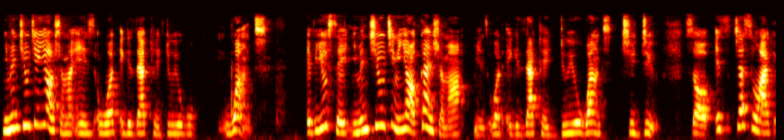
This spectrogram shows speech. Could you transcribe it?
你们究竟要什么？Is what exactly do you want? If you say 你们究竟要干什么，means what exactly do you want to do? So it's just like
